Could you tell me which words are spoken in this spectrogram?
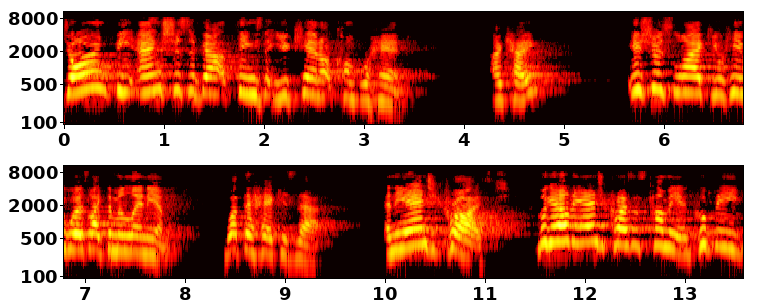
Don't be anxious about things that you cannot comprehend. Okay? Issues like, you'll hear words like the millennium. What the heck is that? And the Antichrist. Look at how the Antichrist is coming. It could be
